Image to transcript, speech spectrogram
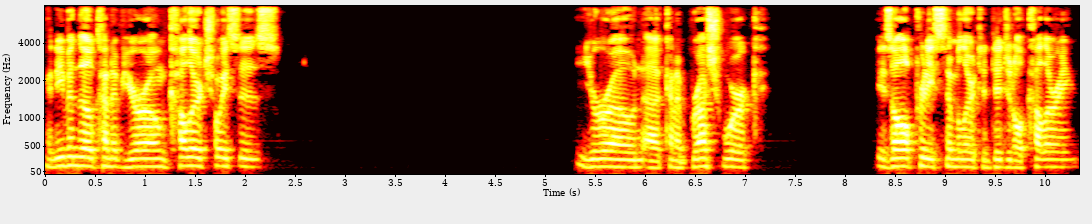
And even though kind of your own color choices, your own uh, kind of brushwork is all pretty similar to digital coloring,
